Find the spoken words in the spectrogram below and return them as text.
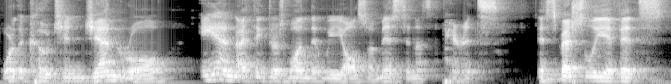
or the coach in general. And I think there's one that we also missed, and that's the parents, especially if it's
